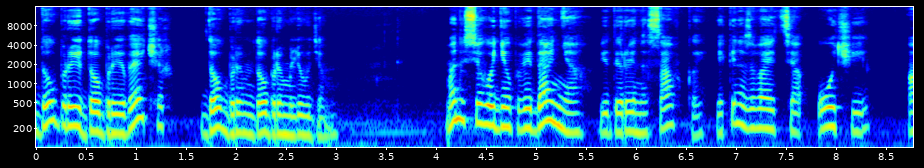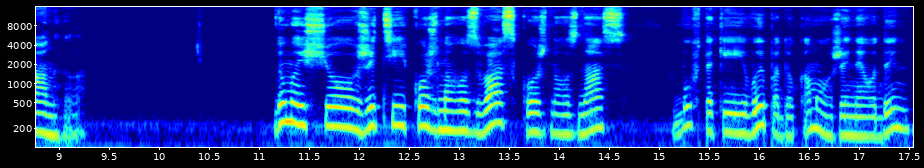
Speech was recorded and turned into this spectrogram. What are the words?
Добрий добрий вечір добрим добрим людям. У мене сьогодні оповідання від Ірини Савки, яке називається Очі ангела. Думаю, що в житті кожного з вас, кожного з нас був такий випадок, а може й не один,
